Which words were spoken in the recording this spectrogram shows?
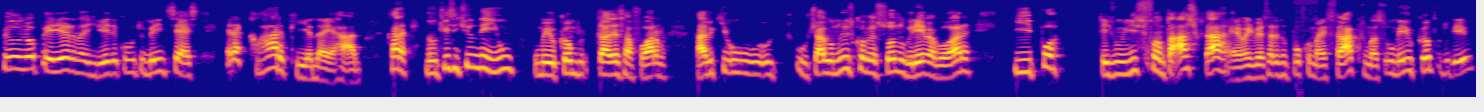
pelo Léo Pereira na direita, como tu bem disseste. Era claro que ia dar errado. Cara, não tinha sentido nenhum o meio-campo estar tá dessa forma. Sabe que o, o Thiago Nunes começou no Grêmio agora e, pô, teve um início fantástico, tá? Eram adversários um pouco mais fracos, mas o meio-campo do Grêmio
